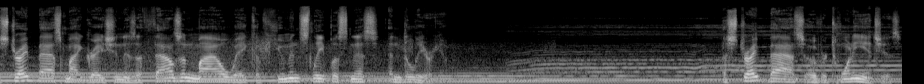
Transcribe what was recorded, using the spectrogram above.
striped bass migration is a thousand mile wake of human sleeplessness and delirium. A striped bass over 20 inches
